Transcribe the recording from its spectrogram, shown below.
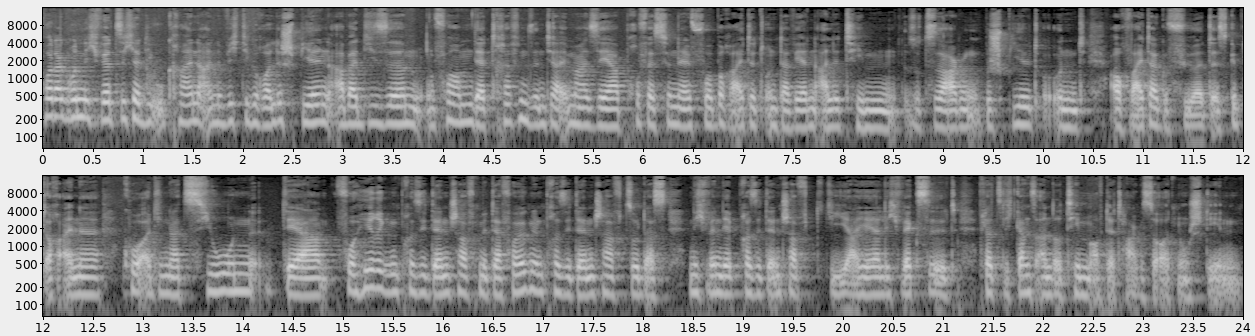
Vordergründig wird sicher die Ukraine eine wichtige Rolle spielen, aber diese Formen der Treffen sind ja immer sehr professionell vorbereitet und da werden alle Themen sozusagen bespielt und auch weitergeführt. Es gibt auch eine Koordination der vorherigen Präsidentschaft mit der folgenden Präsidentschaft, sodass nicht, wenn der Präsidentschaft, die ja jährlich wechselt, plötzlich ganz andere Themen auf der Tagesordnung stehen.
